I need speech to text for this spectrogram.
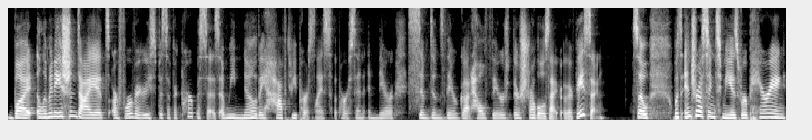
But elimination diets are for very specific purposes. And we know they have to be personalized to the person and their symptoms, their gut health, their, their struggles that they're facing. So, what's interesting to me is we're pairing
